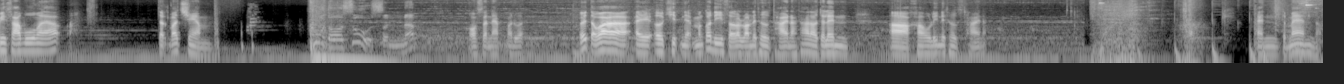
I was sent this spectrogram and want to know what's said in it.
มีซาบูมาแล้ว จัดว่าแชมป์คู่ต่อ สู้สนับออสแนปมาด้วย เอ้ยแต่ว่าไอเออร์คิดเนี่ยมันก็ดีสำหรับเราในเทิร์นสุดท้ายนะ ถ้าเราจะเล่น อ่าคาโฮริในเทิร์นสุดท้ายนะ and the man เหรอ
